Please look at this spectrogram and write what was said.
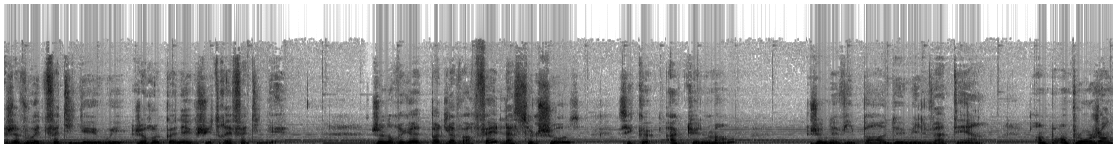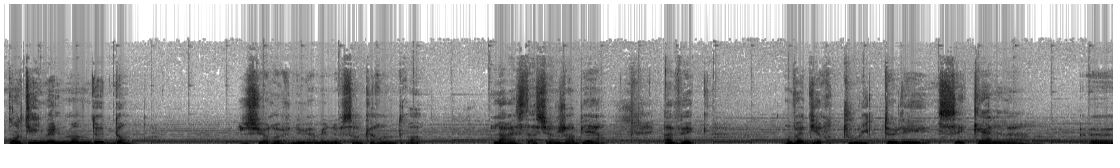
j'avoue être fatigué, oui, je reconnais que je suis très fatigué. Je ne regrette pas de l'avoir fait. La seule chose, c'est que actuellement, je ne vis pas en 2021 en, en plongeant continuellement dedans. Je suis revenu en 1943, l'arrestation de Jean-Pierre, avec, on va dire, toutes les séquelles euh,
